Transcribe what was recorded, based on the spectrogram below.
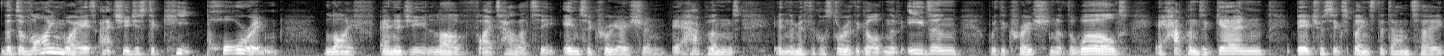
the divine way is actually just to keep pouring life, energy, love, vitality into creation. It happened in the mythical story of the Garden of Eden with the creation of the world. It happened again, Beatrice explains to Dante,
